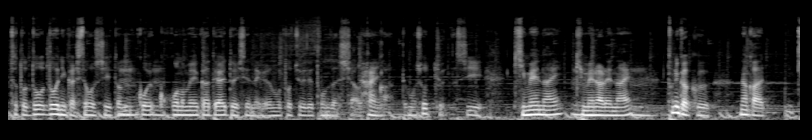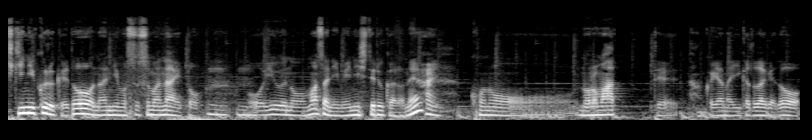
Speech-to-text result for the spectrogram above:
ちょっとどうどうにかしてほしいと、うん。こここのメーカーとやり取りしてんだけどもう途中で頓挫しちゃうとか、はい。でもしょっちゅうだし決めない？決められない、うん。とにかくなんか聞きに来るけど何にも進まないというのをまさに目にしてるからね、はい。このノロマってなんか嫌な言い方だけど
